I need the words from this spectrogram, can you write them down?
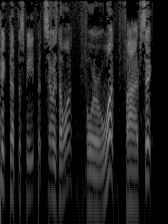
picked up the speed, but so is the one. Four, one, five, six.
